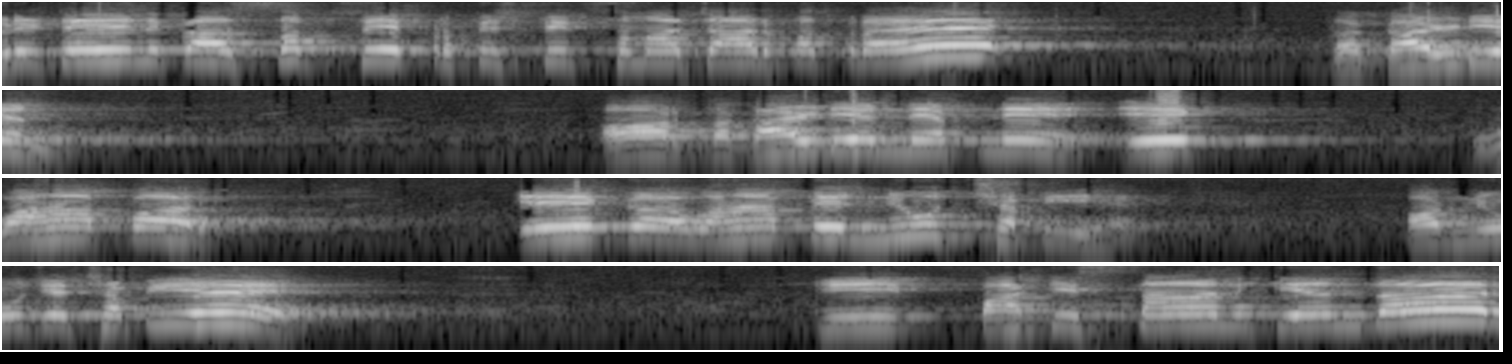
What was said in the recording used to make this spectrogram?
ब्रिटेन का सबसे प्रतिष्ठित समाचार पत्र है द गार्डियन और द गार्डियन ने अपने एक वहाँ पर, एक वहाँ पे न्यूज़ छपी है। और न्यूज़ छपी है कि पाकिस्तान के अंदर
